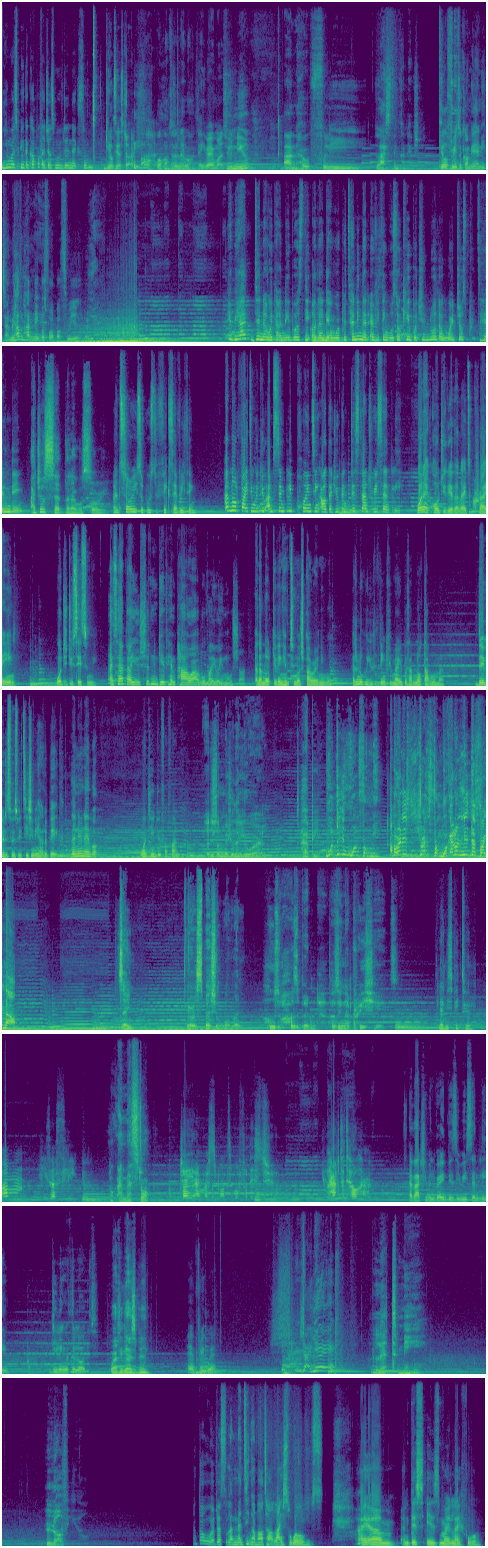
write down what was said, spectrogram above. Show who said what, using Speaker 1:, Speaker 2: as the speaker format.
Speaker 1: You must be the couple that just moved in next door.
Speaker 2: Guilty as charged.
Speaker 3: Oh, welcome to the neighborhood.
Speaker 2: Thank you very much.
Speaker 3: To new and hopefully lasting connection. Feel free to come here anytime. We haven't had neighbors for about three years, right?
Speaker 1: Hey, we had dinner with our neighbors the other day and we're pretending that everything was okay, but you know that we're just pretending.
Speaker 3: I just said that I was sorry.
Speaker 1: And sorry is supposed to fix everything. I'm not fighting with you. I'm simply pointing out that you've been distant recently. When I called you the other night crying, what did you say to me?
Speaker 4: I said that you shouldn't give him power over your emotion.
Speaker 1: And I'm not giving him too much power anymore. I don't know who you think you married, but I'm not that woman. David is supposed to be teaching me how to bake.
Speaker 4: The new neighbor.
Speaker 1: What do you do for fun?
Speaker 5: I just want to make sure that you are happy.
Speaker 6: What do you want from me? I'm already stressed from work. I don't need this right now.
Speaker 5: Zane, you're a special woman whose husband doesn't appreciate.
Speaker 1: Let me speak to him.
Speaker 7: Um, he's asleep.
Speaker 3: Look, I messed up.
Speaker 7: Jay, I'm responsible for this too. You have to tell her.
Speaker 1: I've actually been very busy recently, dealing with a lot.
Speaker 3: Where have you guys been?
Speaker 1: Everywhere. Jay!
Speaker 5: Let me love you.
Speaker 4: I thought we were just lamenting about our life's woes.
Speaker 1: I am, and this is my life war.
